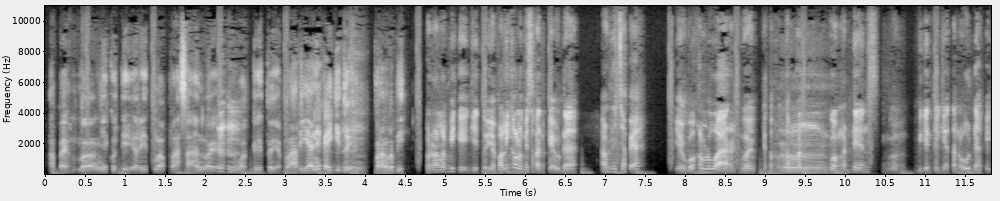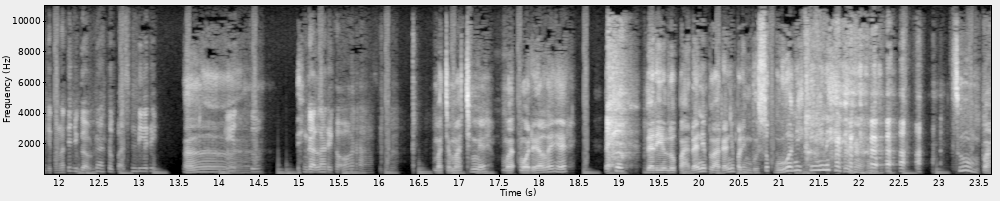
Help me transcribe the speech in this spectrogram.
apa ya, mengikuti ritme perasaan lo ya Mm-mm. waktu itu ya? Pelariannya kayak gitu ya? Mm-mm. kurang lebih? Kurang lebih kayak gitu. Ya paling kalau misalkan kayak udah ah udah capek ah. Ya gue keluar gue ketemu temen Hmm. gue ngedance gue bikin kegiatan udah kayak gitu. Nanti juga udah lupa sendiri. Ah, gitu. Nggak lari ke orang sih. macem-macem ya ma- modelnya ya. Dari lu pada nih pelariannya paling busuk gua nih kayaknya nih. Sumpah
